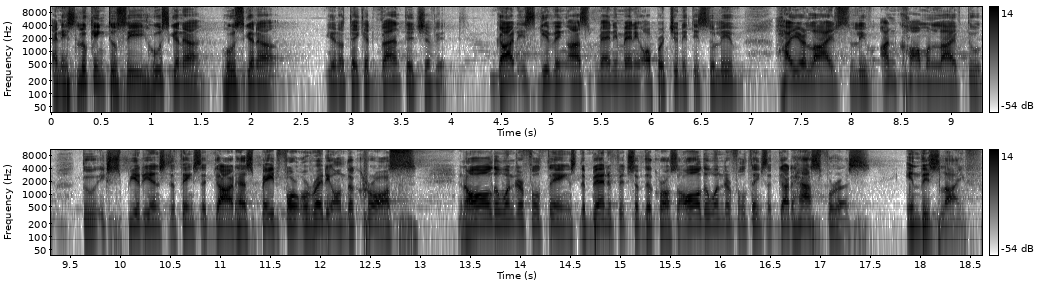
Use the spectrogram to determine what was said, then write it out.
And he's looking to see who's gonna, who's gonna, you know, take advantage of it. God is giving us many, many opportunities to live higher lives, to live uncommon life, to, to experience the things that God has paid for already on the cross and all the wonderful things, the benefits of the cross, all the wonderful things that God has for us in this life.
